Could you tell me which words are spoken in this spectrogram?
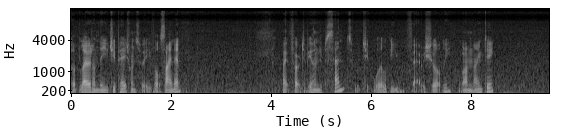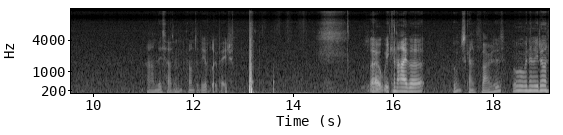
upload on the YouTube page once we've all signed in wait for it to be 100%, which it will be very shortly. We're on 90. And this hasn't gone to the upload page. So we can either... Ooh, scan viruses. Oh, we're nearly done.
